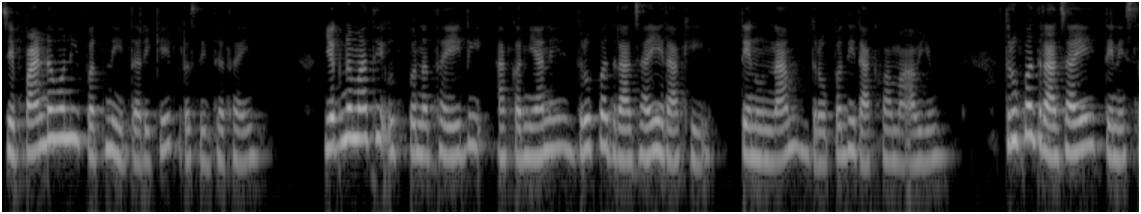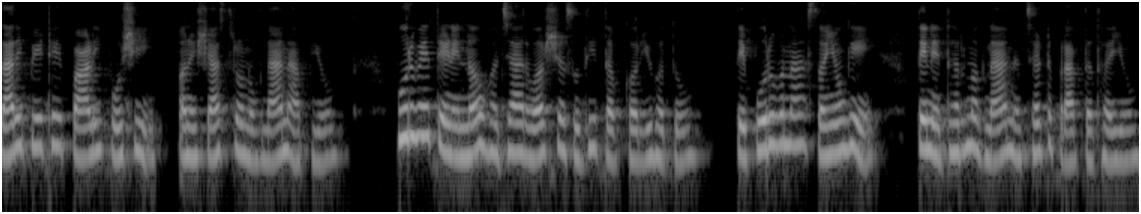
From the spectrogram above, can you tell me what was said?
જે પાંડવોની પત્ની તરીકે પ્રસિદ્ધ થઈ. યજ્ઞમાંથી ઉત્પન્ન થયેલી આ કન્યાને દ્રુપદ રાજાએ રાખી. તેનું નામ દ્રૌપદી રાખવામાં આવ્યું. દ્રુપદ રાજાએ તેને સારી પેઠે પાળી પોષી અને શાસ્ત્રોનું જ્ઞાન આપ્યું. પૂર્વે તેણે નવ હજાર વર્ષ સુધી તપ કર્યું હતું. તે પૂર્વના સંયોગે તેને ધર્મ જ્ઞાન ઝટ પ્રાપ્ત થયું.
